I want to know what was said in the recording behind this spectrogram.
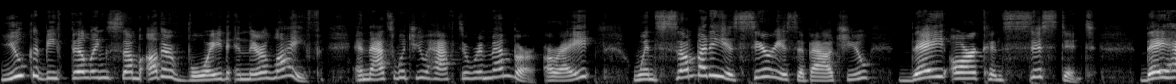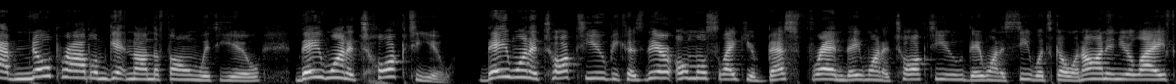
You could be filling some other void in their life. And that's what you have to remember. All right. When somebody is serious about you, they are consistent. They have no problem getting on the phone with you. They want to talk to you. They want to talk to you because they're almost like your best friend. They want to talk to you. They want to see what's going on in your life.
